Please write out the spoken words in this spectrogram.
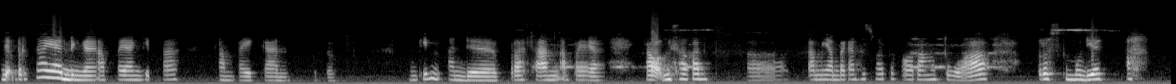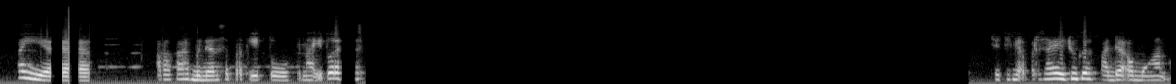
tidak percaya dengan apa yang kita sampaikan gitu. Mungkin ada perasaan apa ya kalau misalkan eh, kita menyampaikan sesuatu ke orang tua terus kemudian ah apa iya apakah benar seperti itu? Nah itu jadi nggak percaya juga pada omongan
